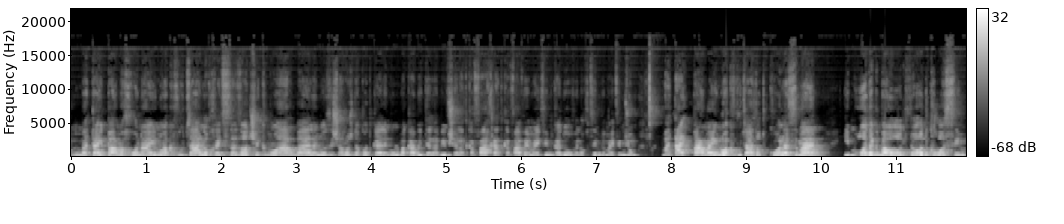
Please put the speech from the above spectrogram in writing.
מתי פעם אחרונה היינו הקבוצה הלוחצת הזאת, שכמו ארבע היה לנו איזה שלוש דקות כאלה מול מכבי תל אביב של התקפה אחרי התקפה והם מעיפים כדור ולוחצים ומעיפים שוב, מתי פעם היינו הקבוצה הזאת כל הזמן, עם עוד הגבהות ועוד קרוסים.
